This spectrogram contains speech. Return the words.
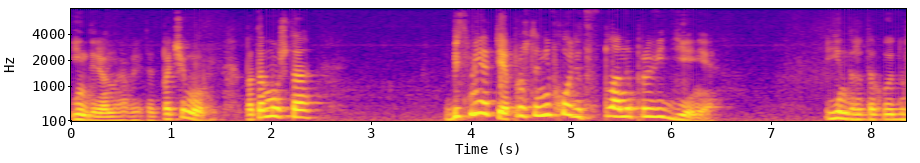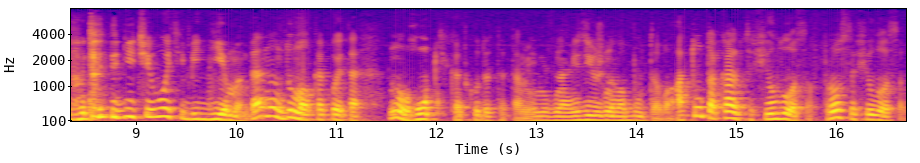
Индри он говорит, почему? Потому что Бессмертие просто не входит в планы проведения. Индра такой думает, да ничего себе демон. Да? Ну, он думал какой-то, ну, гопник откуда-то там, я не знаю, из Южного Бутова. А тут оказывается философ, просто философ.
